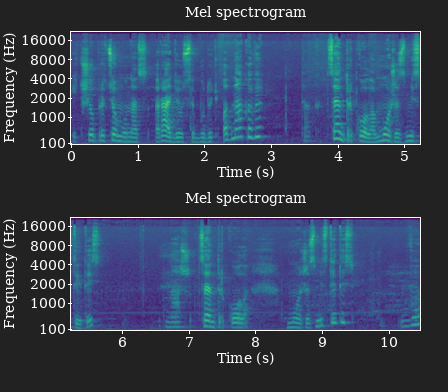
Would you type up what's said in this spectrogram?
якщо при цьому у нас радіуси будуть однакові, так, центр кола може зміститись, наш центр кола може зміститись в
